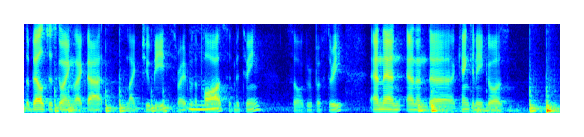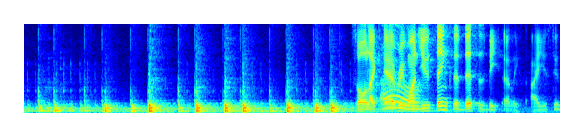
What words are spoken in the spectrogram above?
the bell's just going like that, like two beats, right, with a mm-hmm. pause in between. So a group of three, and then and then the kenkeni goes. So like everyone, Oh. you think that this is beat. At least I used to.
